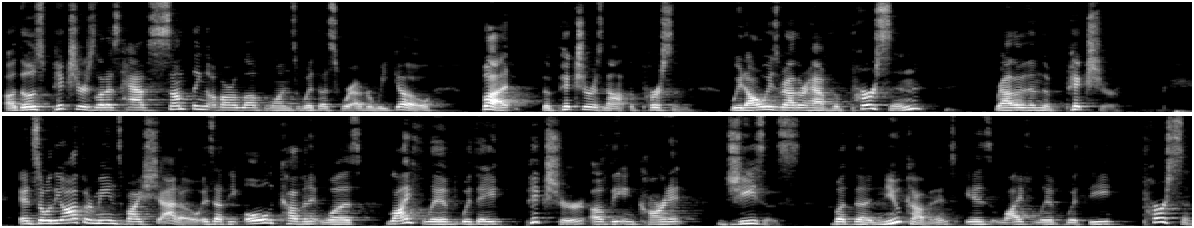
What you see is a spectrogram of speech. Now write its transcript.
Uh, those pictures let us have something of our loved ones with us wherever we go, but the picture is not the person. We'd always rather have the person rather than the picture. And so, what the author means by shadow is that the old covenant was life lived with a picture of the incarnate Jesus. But the new covenant is life lived with the person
